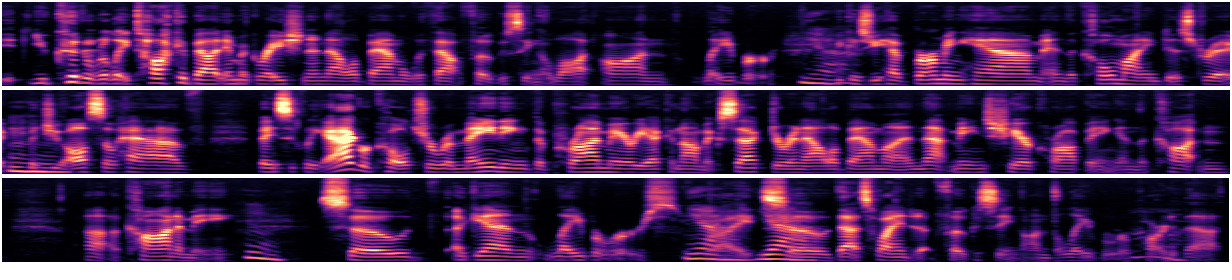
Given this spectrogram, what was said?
it, you couldn't really talk about immigration in Alabama without focusing a lot on labor Yeah. because you have Birmingham and the coal mining district, but you mm-hmm. also have basically agriculture remaining the primary economic sector in Alabama, and that means sharecropping and the cotton uh, economy. Hmm. So again, laborers, Yeah, right? yeah. So that's why I ended up focusing on the laborer part of ah, that.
